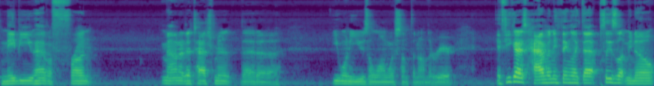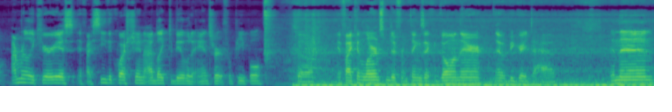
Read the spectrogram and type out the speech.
maybe you have a front mounted attachment that uh, you want to use along with something on the rear. If you guys have anything like that, please let me know. I'm really curious. If I see the question, I'd like to be able to answer it for people. So if I can learn some different things that could go on there, that would be great to have. And then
